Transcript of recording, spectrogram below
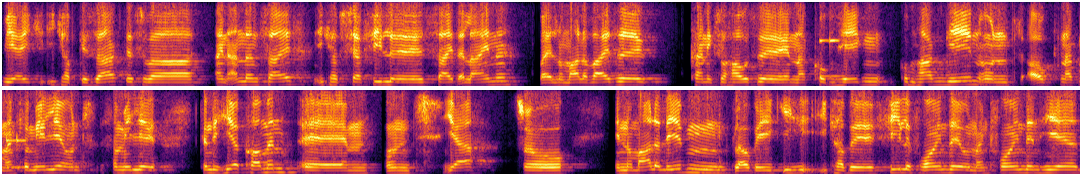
wie ich, ich habe gesagt, es war eine andere Zeit. Ich habe sehr viele Zeit alleine, weil normalerweise kann ich zu Hause nach Kopenhagen, Kopenhagen gehen und auch nach meiner Familie und Familie könnte hier kommen. Ähm, und ja, so in normales Leben, glaube ich, ich, ich habe viele Freunde und meine Freundin hier,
